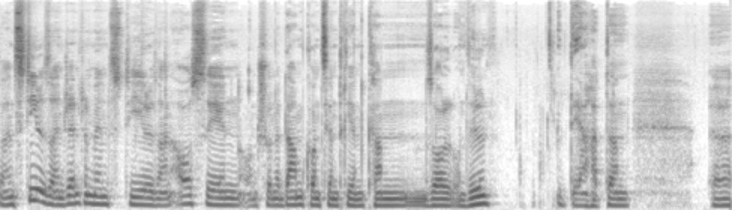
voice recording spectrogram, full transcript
seinen Stil, seinen Gentleman-Stil, sein Aussehen und schöne Damen konzentrieren kann, soll und will, der hat dann äh,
